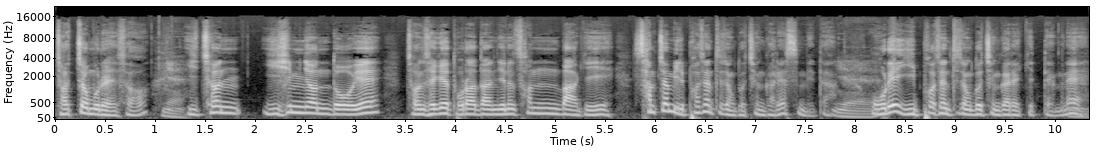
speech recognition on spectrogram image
저점으로 해서 예. 2020년도에 전 세계 돌아다니는 선박이 3.1% 정도 증가를 했습니다. 예. 올해 2% 정도 증가를 했기 때문에 예.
